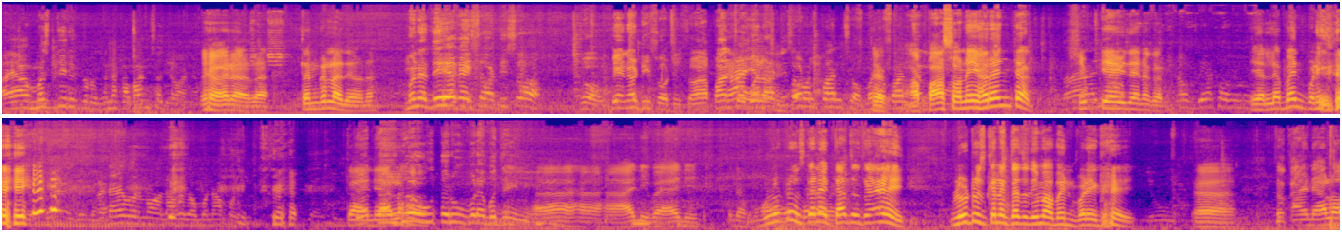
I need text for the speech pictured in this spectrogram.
આયા મજદૂરી કરો તને કા 500 દેવાના. અરે અરે તને કેટલા દેવાના? મને દે કઈ 100 200 જો બેન 250 250 આ 500 બોલો 500 મને 500 આ પાસો નહીં હરે ને તક શિફ્ટી આવી જાય નગર એટલે બંધ પડી ગઈ. ડ્રાઈવર નો નાખો મને આપો કાઈ નહીં હાલો ઉતરવું પડે બધાયની. હા હા હા આલી ભાઈ આલી બ્લૂટૂથ કનેક્ટ થતું તો એ બ્લૂટૂથ કનેક્ટ થતું એમાં બંધ પડી ગઈ. હા. તો કાઈ નહીં હાલો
